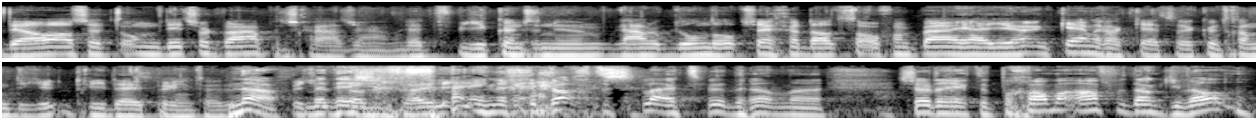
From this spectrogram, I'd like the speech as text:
wel als het om dit soort wapens gaat. Ja. Dat, je kunt er nu namelijk donder op zeggen dat over een paar jaar je een kernraket eh, kunt gaan 3D printen. Dat- Nou, weet je, met deze hele- fijne gedachten sluiten we dan eh, zo direct het programma af. Dank je wel.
